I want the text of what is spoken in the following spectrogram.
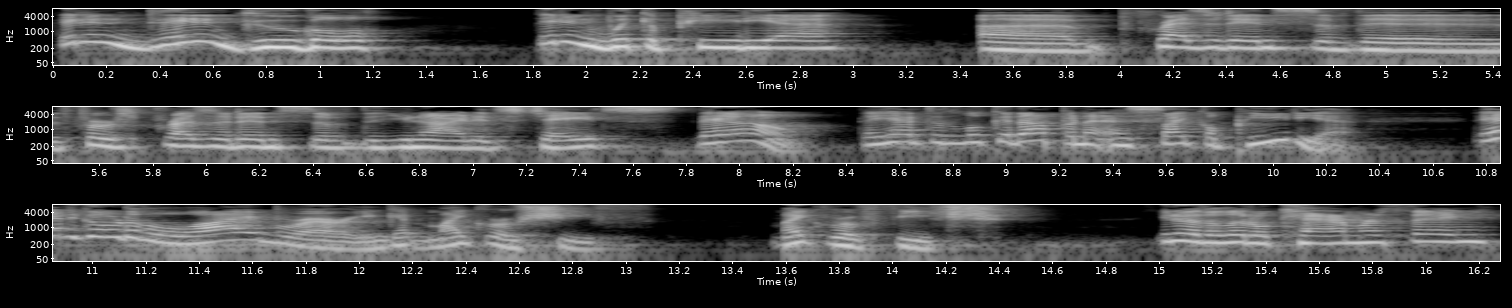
They didn't, they didn't Google. They didn't Wikipedia, uh, presidents of the first presidents of the United States. They no, they had to look it up in an encyclopedia. They had to go to the library and get microfiche, microfiche. You know, the little camera thing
